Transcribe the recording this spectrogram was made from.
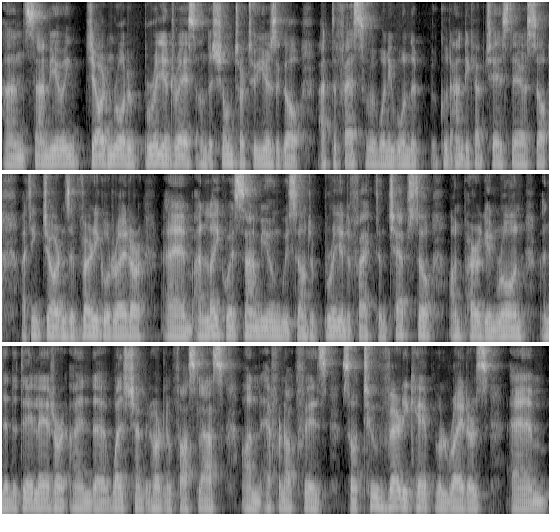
and Sam Ewing. Jordan rode a brilliant race on the shunter two years ago at the festival when he won the good handicap chase there. So I think Jordan's a very good rider. Um, and likewise, Sam Ewing, we saw a brilliant effect in Chepstow on Peregrine Run, and then the day later in the Welsh Champion Hurdle in Ffos Las on Effronock Fizz. So two very capable riders. Um,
